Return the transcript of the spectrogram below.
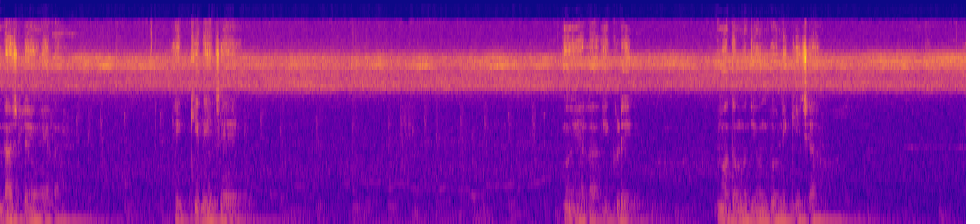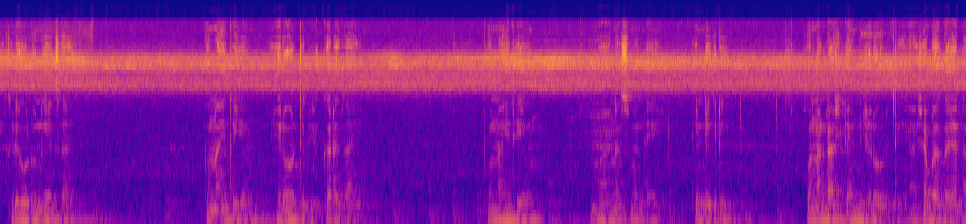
लास्टला येऊन याला. एक्की द्यायची आहे? याला इकडे मधोमध येऊन दोन्ही कीच्या इकडे ओढून घ्यायचं आहे. पुन्हा इथे येऊन हिरोवरती क्लिक करायचं आहे. पुन्हा इथे येऊन मायनसमध्ये तीन डिग्री पुन्हा लास्ट टाईम झिरोवरती अशा प्रकारे याला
